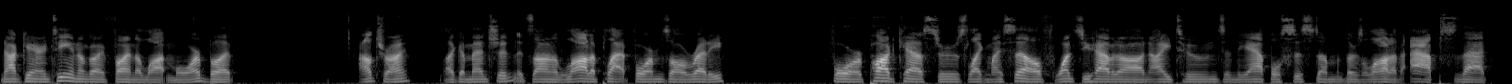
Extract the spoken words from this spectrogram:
Not guaranteeing I'm going to find a lot more, but I'll try. Like I mentioned, it's on a lot of platforms already for podcasters like myself, once you have it on iTunes and the Apple system, there's a lot of apps that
